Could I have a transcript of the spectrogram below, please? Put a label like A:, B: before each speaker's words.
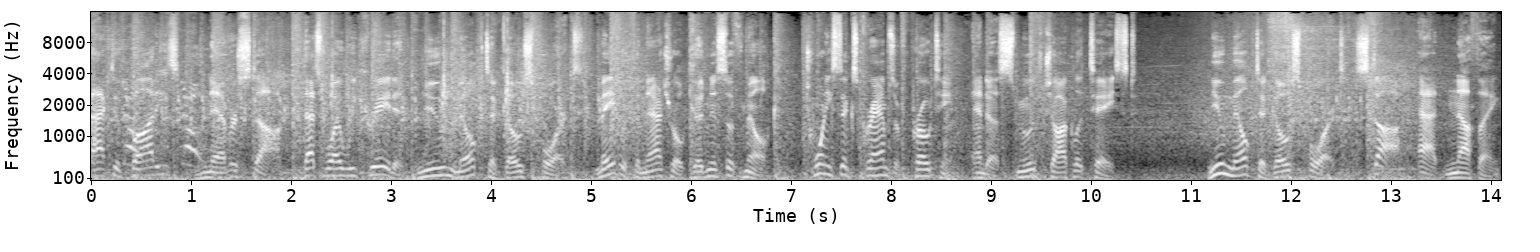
A: Active bodies never stop. That's why we created new Milk to Go Sport. Made with the natural goodness of milk, 26 grams of protein, and a smooth chocolate taste. New Milk to Go Sport. Stop at nothing.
